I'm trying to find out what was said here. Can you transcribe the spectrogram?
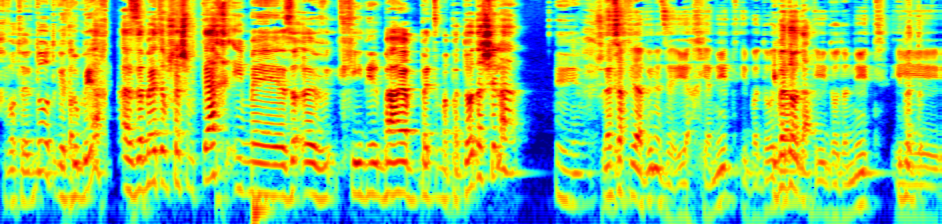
חברות ילדות, גדלו ביחד, אז באמת המשל שמתח עם, אה, אה, כי היא באה בעצם הבת דודה שלה, לא הצלחתי להבין את זה, היא אחיינית, היא בת דודה, היא דודנית, היא.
